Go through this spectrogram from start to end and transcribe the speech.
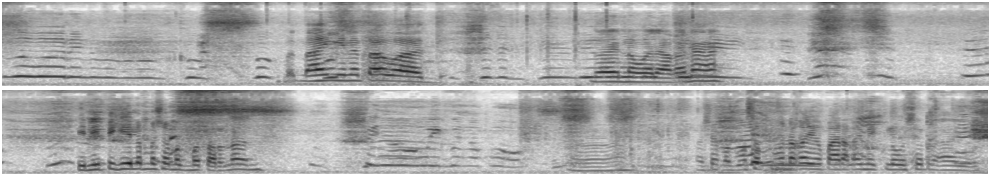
Tawarin mo ako. Ba't nahingi ng tawad? Dahil nawala ka na. Pinipigilan mo siya magmotor nun. Po. Ah. o siya, mag-usap muna kayo para kayo may closure na ayos.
